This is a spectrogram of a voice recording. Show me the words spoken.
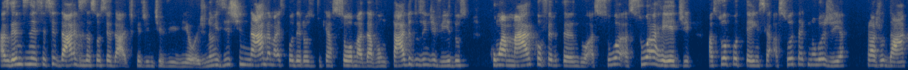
as grandes necessidades da sociedade que a gente vive hoje. Não existe nada mais poderoso do que a soma da vontade dos indivíduos com a marca ofertando a sua, a sua rede, a sua potência, a sua tecnologia para ajudar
